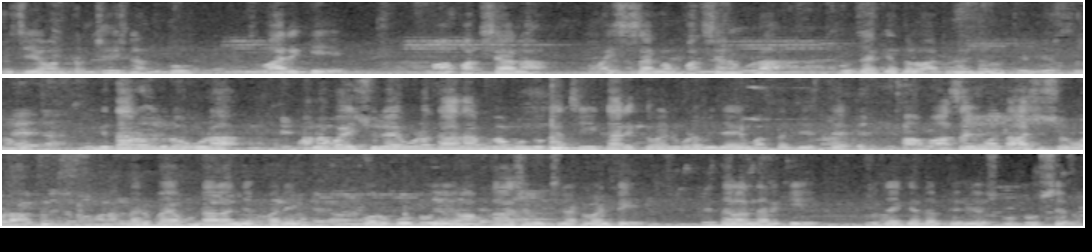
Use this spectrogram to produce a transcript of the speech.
విజయవంతం చేసినందుకు వారికి మా పక్షాన వైశ్య సంఘం పక్షాన కూడా కృతజ్ఞతలు అభినందనలు తెలియజేస్తున్నాం. మిగతా రోజుల్లో కూడా మన వయసులే కూడా దాదాపుగా ముందుకొచ్చి ఈ కార్యక్రమాన్ని కూడా విజయవంతం చేస్తే ఆ వాసవి మాత ఆశీస్సులు కూడా మనందరిపై ఉండాలని చెప్పని కోరుకుంటూ ఈ అవకాశం ఇచ్చినటువంటి పెద్దలందరికీ కృతజ్ఞతలు తెలియజేసుకుంటూ సెలవు.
